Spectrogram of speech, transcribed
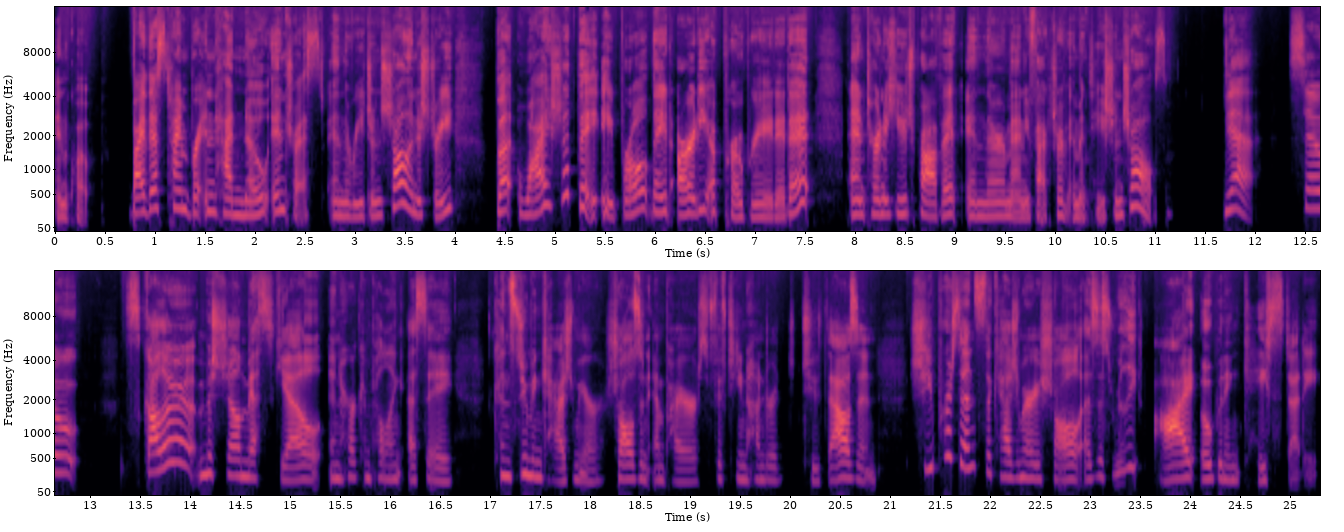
end quote. By this time, Britain had no interest in the region's shawl industry, but why should they, April? They'd already appropriated it and turned a huge profit in their manufacture of imitation shawls. Yeah. So, scholar Michelle Maskiell, in her compelling essay, Consuming Kashmir Shawls and Empires, 1500 to 2000, she presents the cashmere shawl as this really eye opening case study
